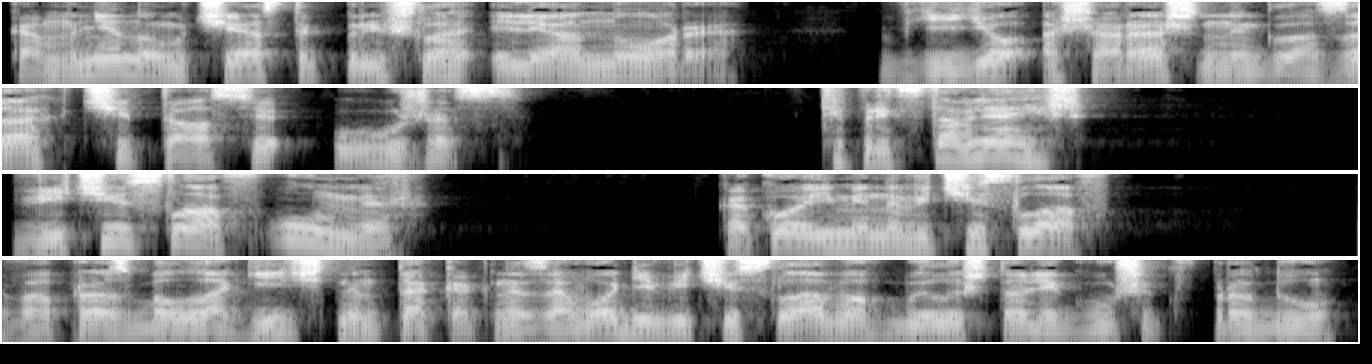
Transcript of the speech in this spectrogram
ко мне на участок пришла Элеонора. В ее ошарашенных глазах читался ужас. «Ты представляешь? Вячеслав умер!» «Какой именно Вячеслав?» Вопрос был логичным, так как на заводе Вячеславов было что лягушек в пруду,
